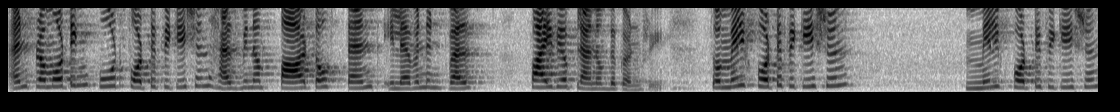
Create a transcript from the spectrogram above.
and promoting food fortification has been a part of 10th, 11th and 12th five-year plan of the country. So milk fortification, milk fortification,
